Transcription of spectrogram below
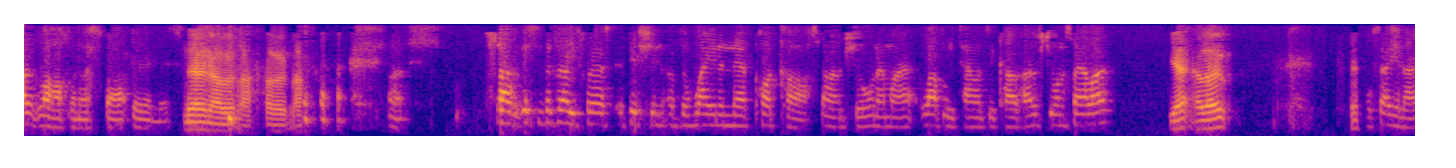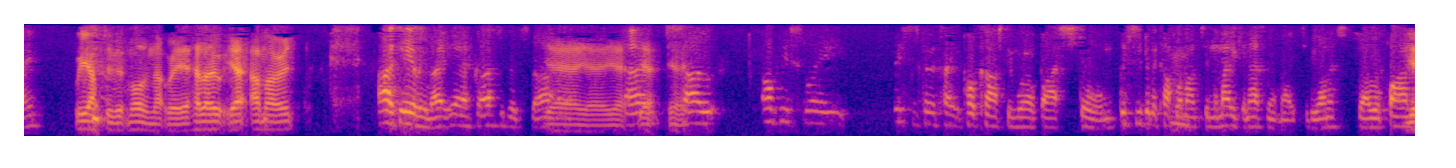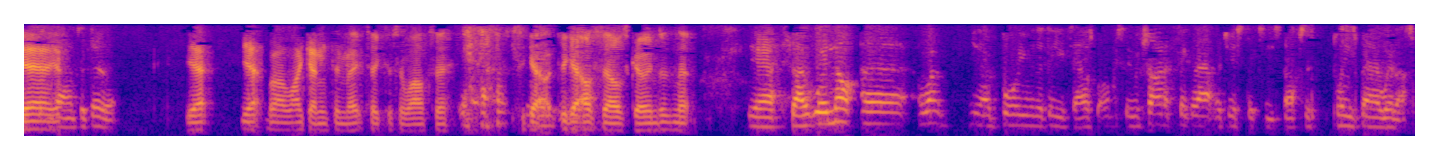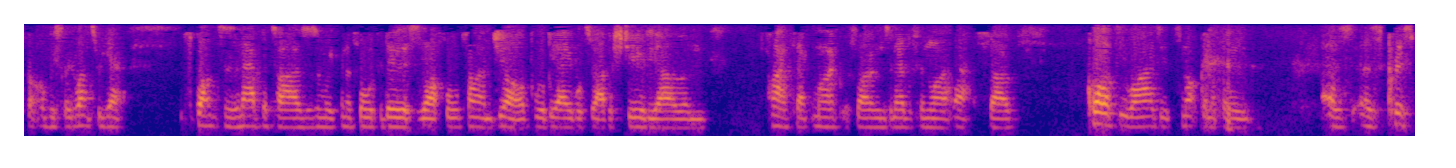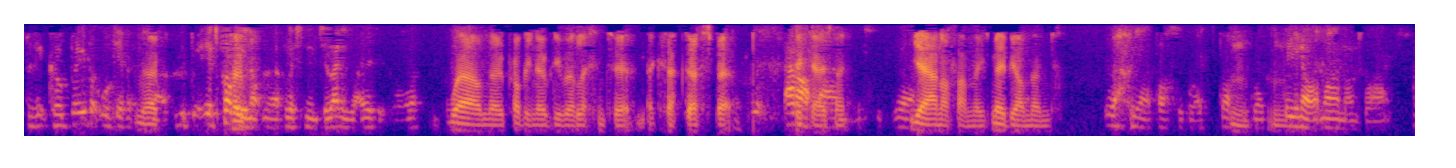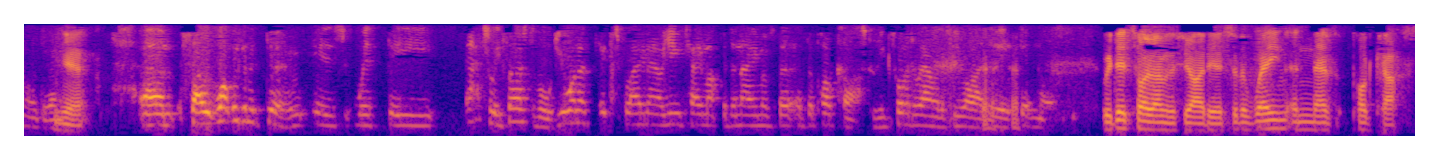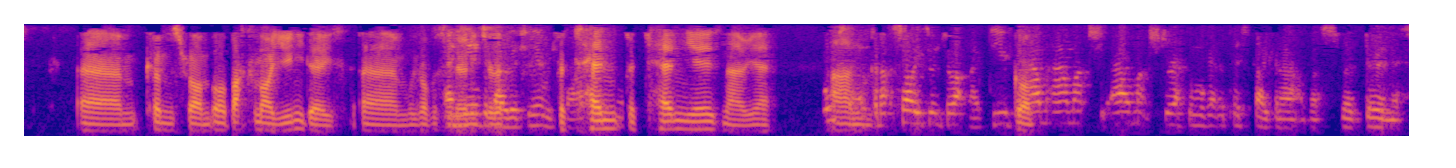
don't laugh when I start doing this. No, no, I won't laugh. I won't laugh. right. So this is the very first edition of the Wayne and Nev podcast. I'm Sean and my lovely, talented co-host. Do you want to say hello? Yeah, hello. we'll say your name. We have to do a bit more than that, really. Hello, yeah, I'm Aaron. Ideally, mate, yeah, that's a good start. Yeah, yeah, yeah, um, yeah, yeah. So, obviously, this is going to take the podcasting world by storm. This has been a couple of Mm. months in the making, hasn't it, mate, to be honest? So we're finally Yeah, yeah. down to do it. Yeah, yeah. Well, like anything, mate, it takes us a while to to get to get ourselves going, doesn't it? Yeah, so we're not, uh, I won't, you know, bore you with the details, but obviously we're trying to figure out logistics and stuff, so please bear with us. But obviously once we get sponsors and advertisers and we can afford to do this as our full-time job, we'll be able to have a studio and high-tech microphones and everything like that. So quality-wise, it's not going to be as as crisp as it could be, but we'll give it a No. It's probably Hope- not worth listening to anyway, is it? Well, no, probably nobody will listen to it except us, but And Who cares, Yeah. yeah, and our families, maybe our mums. Yeah, yeah, possibly, possibly. Mm, mm. But you know what my mum's like. Yeah. Um, so what we're going to do is with the actually first of all, do you want to explain how you came up with the name of the of the podcast? Because we toyed around with a few ideas, didn't we? We did toy around with a few ideas. So the Wayne and Nev podcast um, comes from, or back from our uni days. Um, we've obviously known each other year for started. ten for ten years now. Yeah. Also, um, I, sorry to interrupt, mate. Do you how, how much how much do you reckon we'll get the piss taken out of us for doing this?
